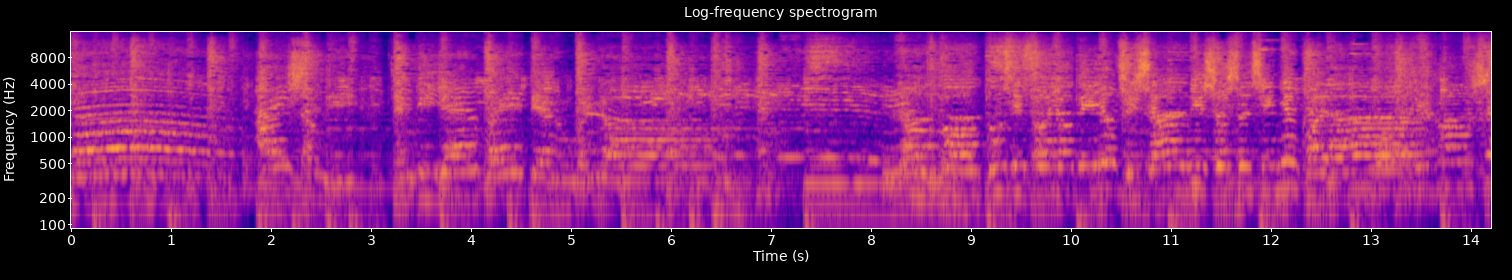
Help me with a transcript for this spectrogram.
乐。爱上你，天地也会变温柔。让我鼓起所有的勇气，向你说声新年快乐。我也好想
